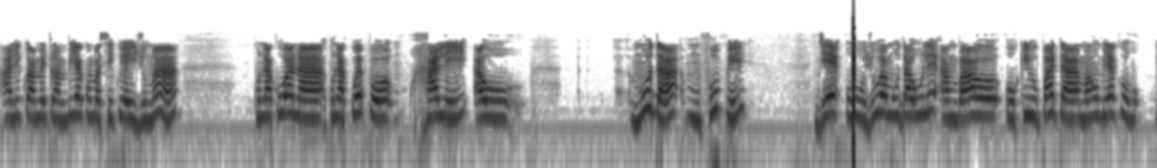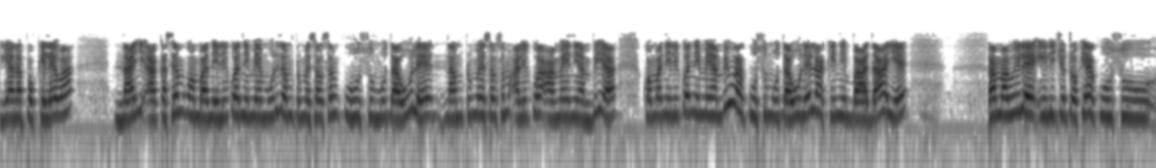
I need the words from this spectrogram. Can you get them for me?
alikuwa ametuambia kwamba siku ya ijumaa kunakuwa na kuna kuwepo hali au muda mfupi je ujua muda ule ambao ukiupata maombi yako yanapokelewa? Naye akasema kwamba nilikuwa nimemuuliza mtume saa salam kuhusu muda ule na mtume saa salam alikuwa ameniambia kwamba nilikuwa nimeambiwa kuhusu muda ule lakini baadaye kama vile ilichotokea kuhusu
